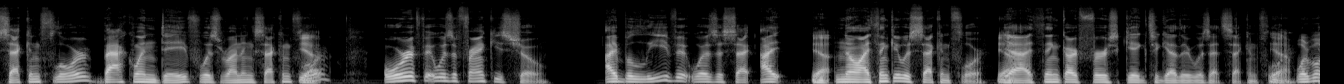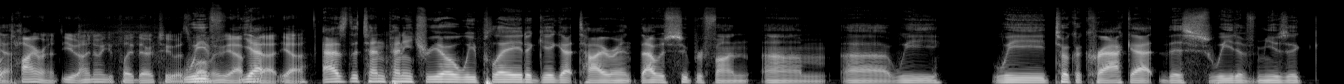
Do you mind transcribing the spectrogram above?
second floor back when Dave was running second Yeah. floor, or if it was a Frankie's show. I believe it was a sec. I Yeah. no, I think it was second floor. Yeah. Yeah, I think our first gig together was at second floor. Yeah. What about Yeah. Tyrant? You I know you played there too as We've- well. Maybe after yeah. that. Yeah. as the Ten Penny Trio, we played a gig at Tyrant. That was super fun. Um, uh, we we took a crack at this suite of music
